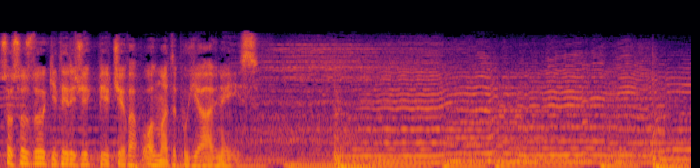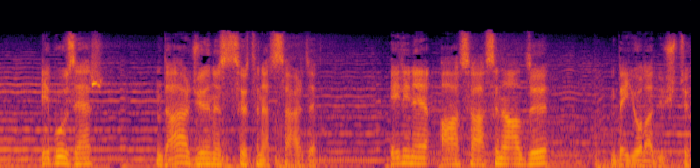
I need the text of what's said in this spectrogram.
susuzluğu giderecek bir cevap olmadı bu ya Üneyiz. Ebu Zer dağarcığını sırtına sardı. Eline asasını aldı ve yola düştü.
